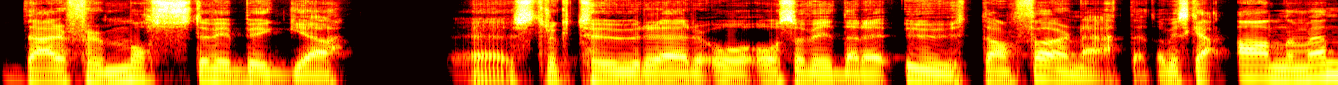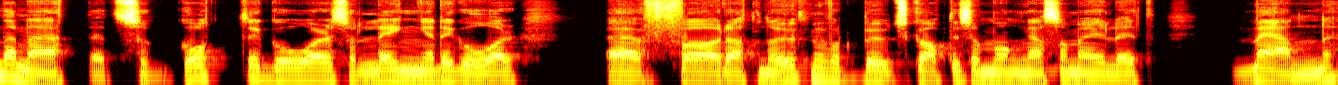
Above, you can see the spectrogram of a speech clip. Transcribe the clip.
Därför måste vi bygga Eh, strukturer och, och, så vidare utanför nätet. Och Vi ska använda nätet så gott det går, så länge det går, eh, för att nå ut med vårt budskap till så många som möjligt. Men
